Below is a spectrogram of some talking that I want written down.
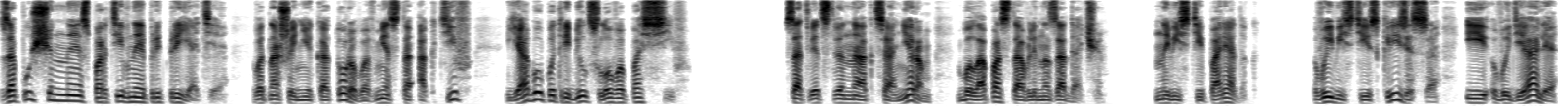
запущенное спортивное предприятие — в отношении которого вместо «актив» я бы употребил слово «пассив». Соответственно, акционерам была поставлена задача — навести порядок, вывести из кризиса и, в идеале,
